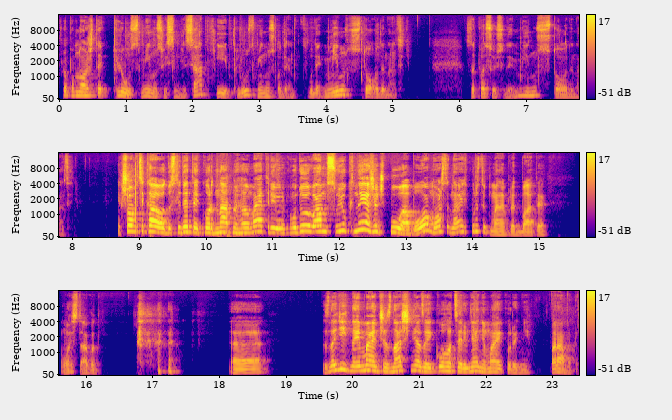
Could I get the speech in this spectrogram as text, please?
що помножити, плюс мінус 80 і плюс мінус 1. Це буде мінус 111. Записую сюди мінус 111. Якщо вам цікаво дослідити координатну геометрію, рекомендую вам свою книжечку, або можете навіть курсик в мене придбати. Ось так от. Е, Знайдіть найменше значення, за якого це рівняння має корені. Параметр.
